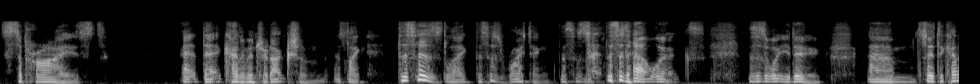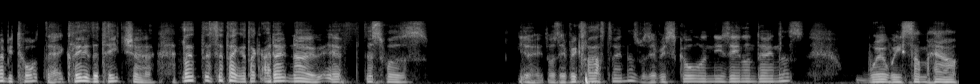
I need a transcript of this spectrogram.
surprised at that kind of introduction. It's like this is like this is writing. This is this is how it works. This is what you do. Um, so to kind of be taught that clearly, the teacher. Like, that's the thing. It's like I don't know if this was, you know, it was every class doing this? Was every school in New Zealand doing this? Were we somehow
